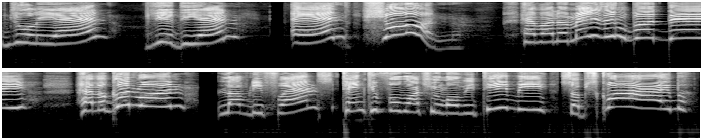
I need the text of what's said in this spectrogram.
Julianne, Gideon, and Sean. Have an amazing birthday. Have a good one. Lovely friends, thank you for watching Owie TV. Subscribe.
